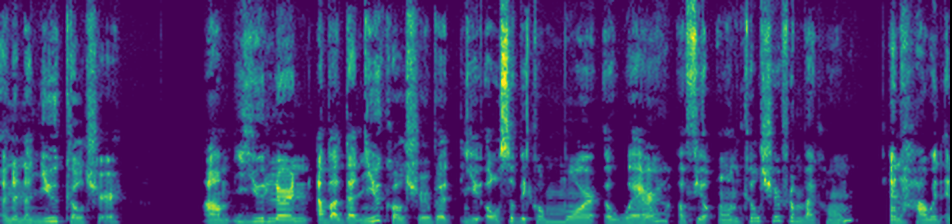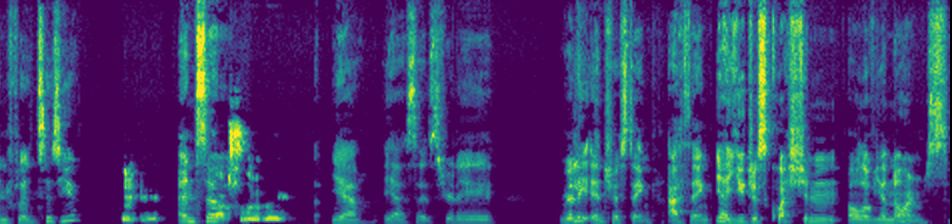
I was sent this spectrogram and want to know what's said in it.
in a new culture, um, you learn about that new culture, but you also become more aware of your own culture from back home and how it influences you. Mm-hmm. And so, absolutely, yeah, yeah. So it's really really interesting, I think. Yeah, you just question all of your norms.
